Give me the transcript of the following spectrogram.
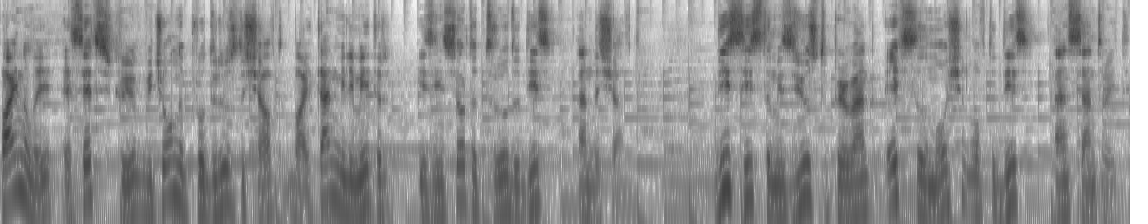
Finally, a set screw which only produces the shaft by 10 mm is inserted through the disc and the shaft. This system is used to prevent axial motion of the disc and center it.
